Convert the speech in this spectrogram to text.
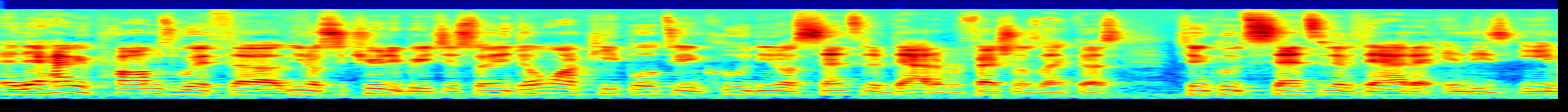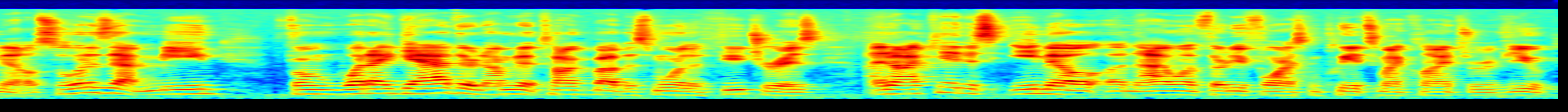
and they're having problems with uh, you know security breaches, so they don't want people to include you know sensitive data, professionals like us, to include sensitive data in these emails. So what does that mean? From what I gathered, and I'm going to talk about this more in the future, is I know I can't just email an I-134 and it's completed to my client to review.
